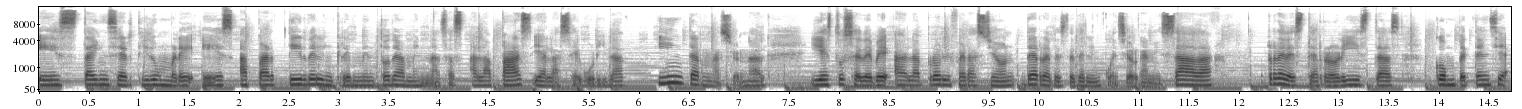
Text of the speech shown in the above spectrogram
esta incertidumbre es a partir del incremento de amenazas a la paz y a la seguridad internacional. Y esto se debe a la proliferación de redes de delincuencia organizada, redes terroristas, competencia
